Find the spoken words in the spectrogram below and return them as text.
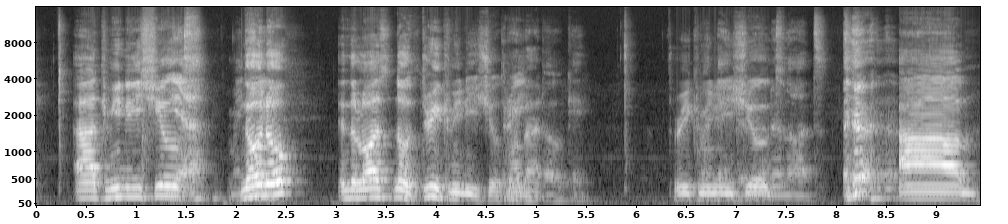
uh, Community Shields. Yeah. No, sense. no. In the last, no, three Community Shields. Three. My bad. Oh, okay. Three Community Okay, Shields. Um.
